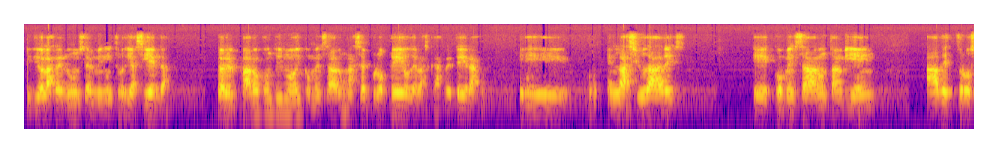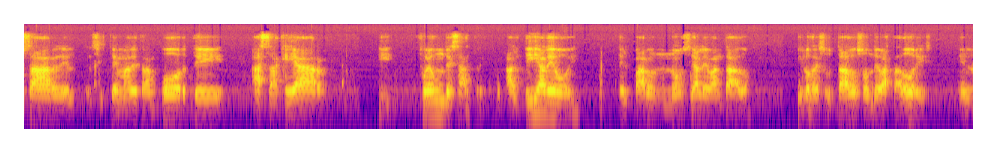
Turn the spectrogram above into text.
pidió la renuncia al ministro de Hacienda, pero el paro continuó y comenzaron a hacer bloqueo de las carreteras, eh, en las ciudades, comenzaron también a destrozar el, sistema de transporte, a saquear, y fue un desastre. Al día de hoy, el paro no se ha levantado y los resultados son devastadores. En,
